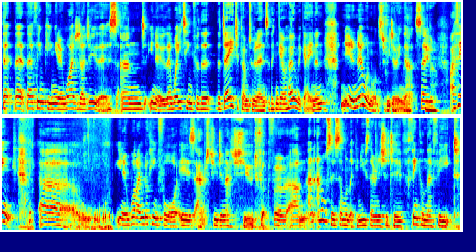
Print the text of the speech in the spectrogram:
they're, they're, they're thinking, you know, why did I do this? And you know they're waiting for the the day to come to an end so they can go home again. And you know no one wants to be doing that. So No. I think uh, you know what I'm looking for is aptitude and attitude for, for um, and, and also someone that can use their initiative, think on their feet,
